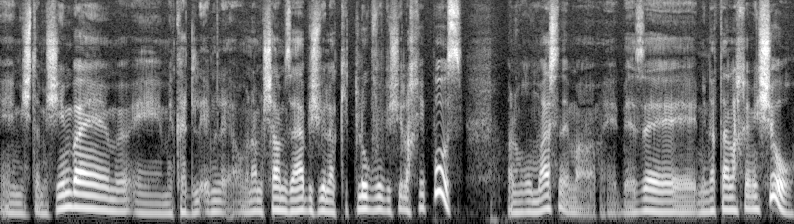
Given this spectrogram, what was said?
משתמשים בהם, מקדלים, אמנם שם זה היה בשביל הקטלוג ובשביל החיפוש, אבל אמרו, מה זה, מה, באיזה, מי נתן לכם אישור?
